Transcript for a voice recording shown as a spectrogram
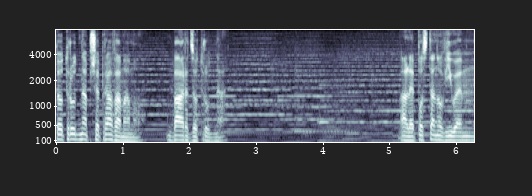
To trudna przeprawa, mamo. Bardzo trudna. Ale postanowiłem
